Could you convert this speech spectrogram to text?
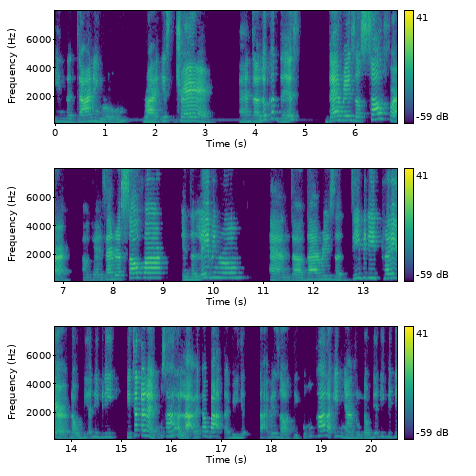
in the dining room. Right, it's chair. And uh, look at this. There is a sofa. Okay, there is a sofa in the living room and uh, there is a DVD player đầu đĩa DVD thì chắc cái này cũng khá là lạ với các bạn tại vì hiện tại bây giờ thì cũng khá là ít nhà dùng đầu đĩa DVD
